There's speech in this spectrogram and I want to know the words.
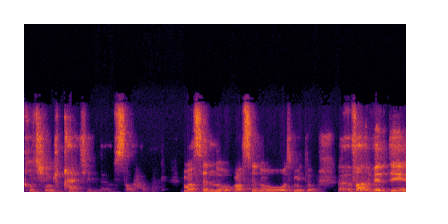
كوتشينغ قاتل الصراحة. مارسيلو مارسيلو سميتو. فالفيردي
